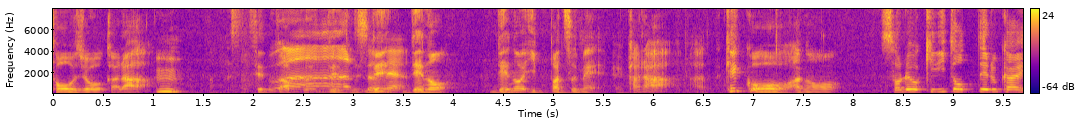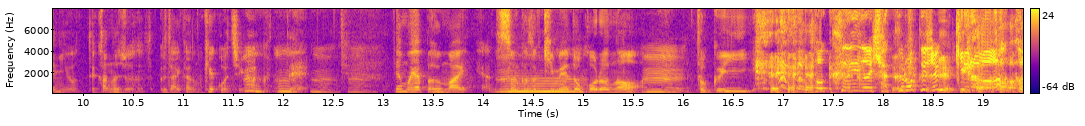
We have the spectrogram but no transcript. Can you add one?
登場からうん。セットアップですよね。でででのでの一発目からあ結構あのそれを切り取ってる回によって彼女の歌い方も結構違くて、うんうんでもやっぱうまい。それこそ決めどころのうんうん。得意、の160キロ 超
